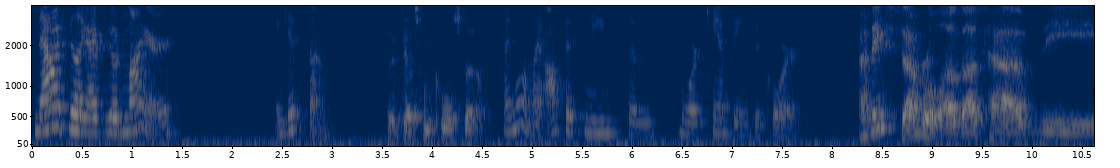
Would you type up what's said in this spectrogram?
Now I feel like I have to go to Meijer and get some. They've got some cool stuff. I know my office needs some more camping decor. I think several of us have the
